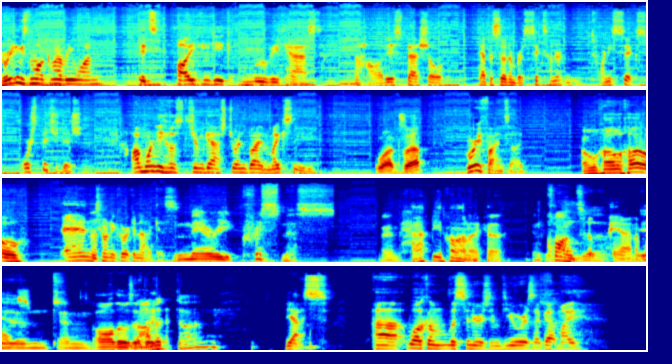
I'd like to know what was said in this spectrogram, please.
Greetings and welcome, everyone. It's All You Can Geek Movie Cast, the holiday special, episode number 626, or Stitch Edition. I'm one of the hosts, Jim Gass, joined by Mike Sneedy, What's up? Rory Feinside, Oh, ho ho! and Tony Korkanakis. Merry Christmas And happy Hanukkah and Kwanzaa The animals. and and all those other. Ramadan. Yes. Uh, welcome, listeners and viewers. I've got my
